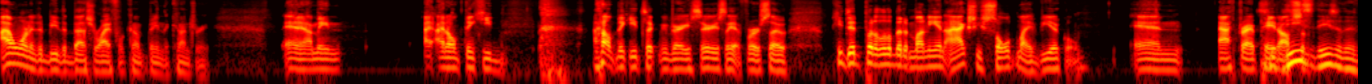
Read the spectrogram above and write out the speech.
I wanted to be the best rifle company in the country, and I mean, I, I don't think he, I don't think he took me very seriously at first. So he did put a little bit of money in. I actually sold my vehicle, and after I paid off these some, these are the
